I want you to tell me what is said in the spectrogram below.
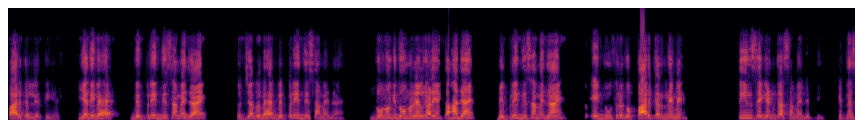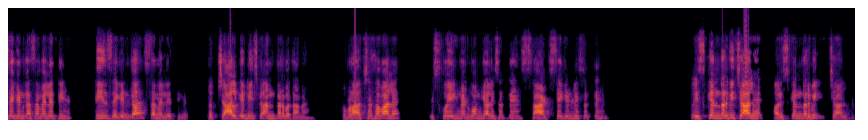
पार कर लेती है। यदि वह विपरीत दिशा में जाए तो जब वह विपरीत दिशा में जाए दोनों की दोनों रेलगाड़ियाँ कहाँ जाएँ? विपरीत दिशा में जाएँ तो एक दूसरे को पार करने में तीन सेकंड का समय लेती है। कितने सेकंड का समय लेती है? तीन सेकंड का समय लेती है। तो चाल के बीच का अंतर बताना है। तो बड़ा अच्छा सवाल है। इसको एक मिनट को हम क्या लिख सकते हैं? साठ सेकंड लिख सकते हैं। तो इसके अंदर भी चाल है और इसके अंदर भी चाल है।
